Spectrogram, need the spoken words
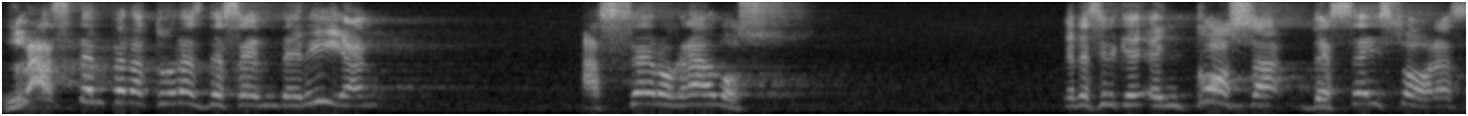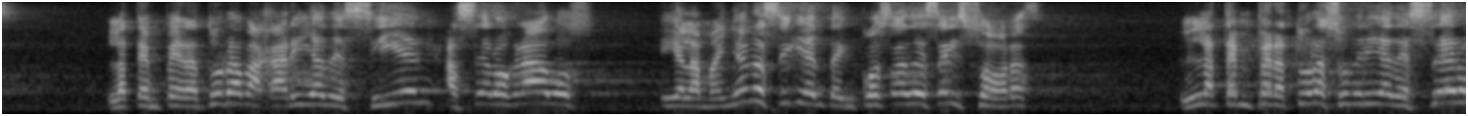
las temperaturas descenderían a cero grados. Es decir, que en cosa de seis horas la temperatura bajaría de 100 a cero grados y a la mañana siguiente, en cosa de seis horas, la temperatura subiría de 0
